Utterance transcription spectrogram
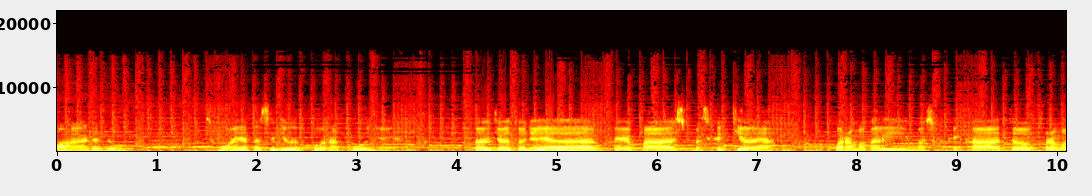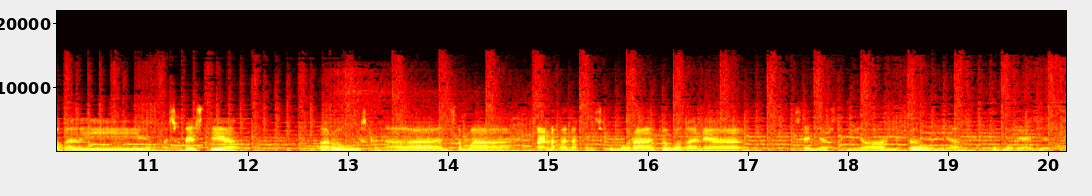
Wah ada dong. Semuanya pasti juga kurang punya ya. Uh, contohnya ya kayak pas masih kecil ya. Pertama kali masuk TK atau pertama kali masuk SD ya. Harus kenalan sama anak-anak yang seumuran atau bahkan yang senior senior gitu yang umurnya di atas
